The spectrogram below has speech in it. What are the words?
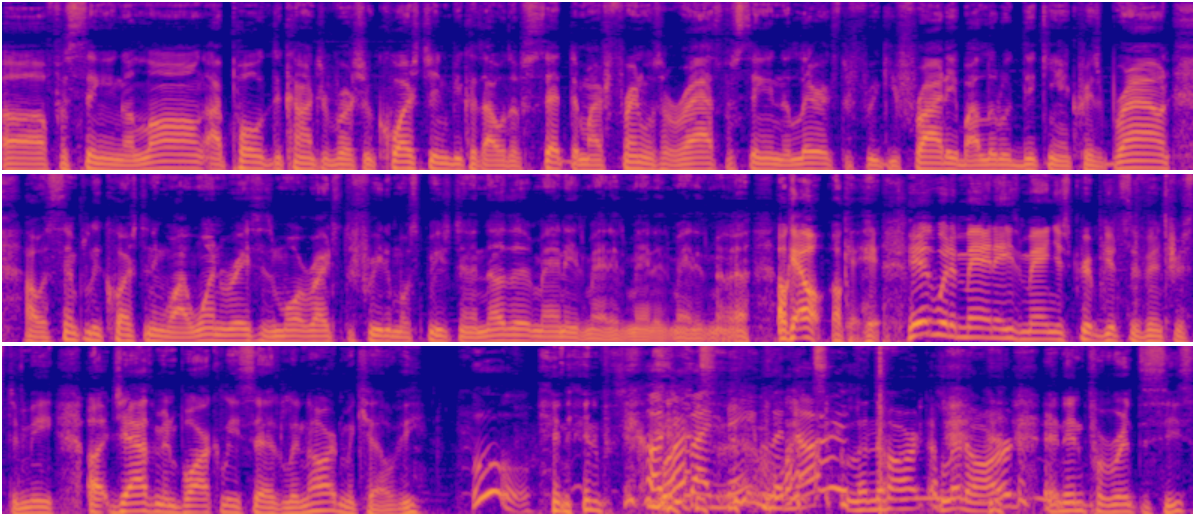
uh, for singing along. I posed the controversial question because I was upset that my friend was harassed for singing the lyrics to Freaky Friday by Little Dicky and Chris Brown. I was simply questioning why one race has more rights to freedom of speech than another. Mayonnaise, mayonnaise, mayonnaise, mayonnaise. mayonnaise. Okay, oh, okay. Here. Here's where the mayonnaise manuscript gets of interest to me. Uh, Jasmine Barkley says, Lenard McKelvey. And then, She called you by name, Leonard? Leonard, Leonard. and in parentheses,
